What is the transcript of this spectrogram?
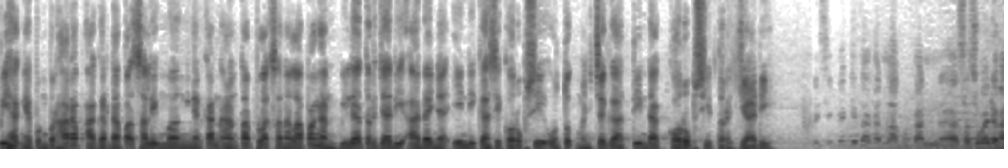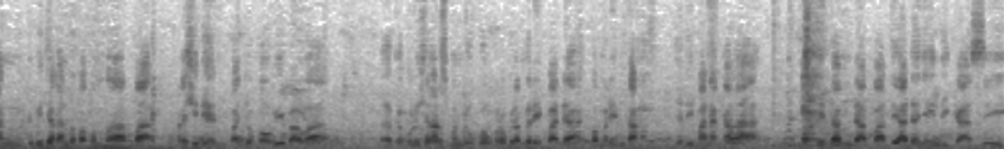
Pihaknya pun berharap agar dapat saling mengingatkan antar pelaksana lapangan bila terjadi adanya indikasi korupsi untuk mencegah tindak korupsi terjadi. Prinsipnya kita akan melakukan eh, sesuai dengan kebijakan Bapak eh, Pak Presiden Pak Jokowi bahwa eh, kepolisian harus mendukung program daripada pemerintah. Jadi manakala kita mendapati adanya indikasi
